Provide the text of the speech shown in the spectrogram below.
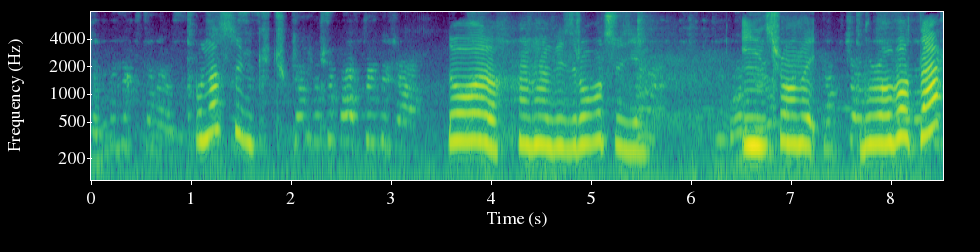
Tanımayacaksınız. Bu nasıl bir küçük? Doğru. Biz robotuz ya. Şu anda bu robotlar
